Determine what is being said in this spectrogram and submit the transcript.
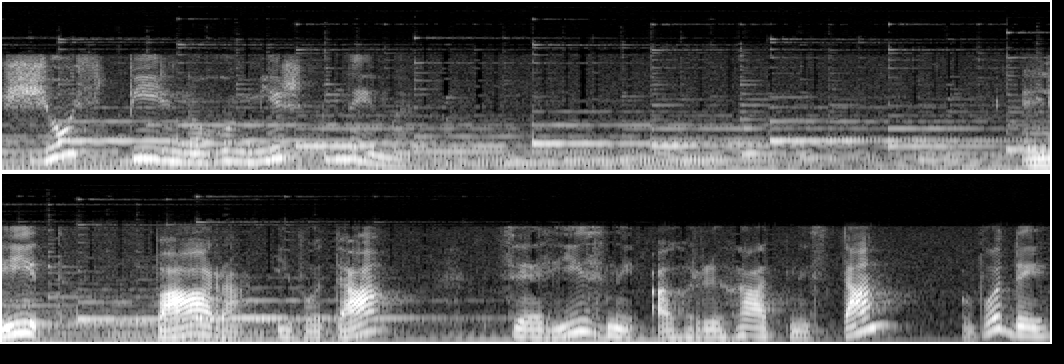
Що спільного між ними? Лід, пара і вода це різний агрегатний стан води.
